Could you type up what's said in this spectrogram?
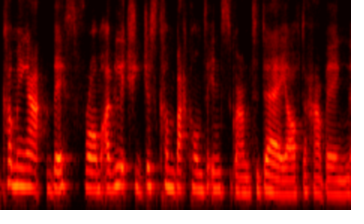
coming at this from i've literally just come back onto instagram today after having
